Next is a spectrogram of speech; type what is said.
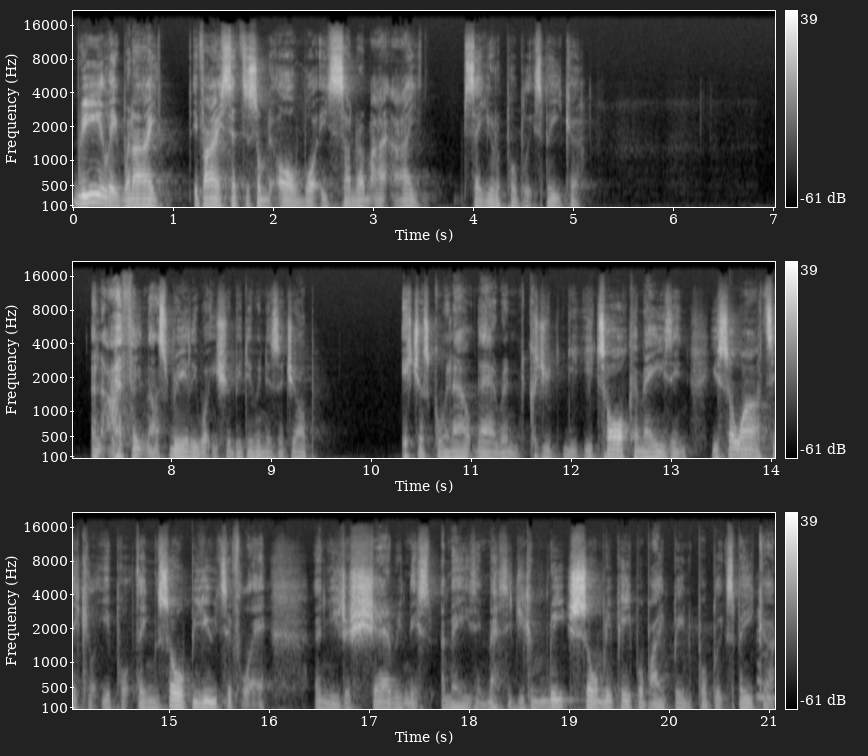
really, when I, if I said to somebody, oh, what is Sana? I, I say you're a public speaker. And I think that's really what you should be doing as a job. It's just going out there and because you, you you talk amazing, you're so articulate, you put things so beautifully, and you're just sharing this amazing message. You can reach so many people by being a public speaker.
